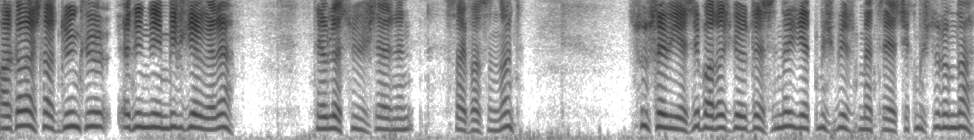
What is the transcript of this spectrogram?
Arkadaşlar dünkü edindiğim bilgiye göre devlet su işlerinin sayfasından su seviyesi baraj gövdesinde 71 metreye çıkmış durumda.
